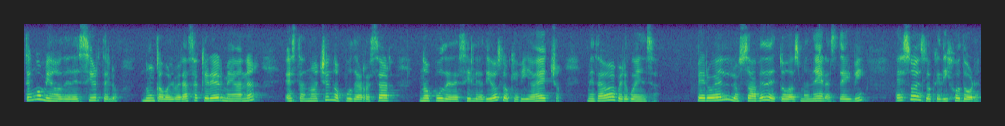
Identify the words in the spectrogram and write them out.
Tengo miedo de decírtelo. Nunca volverás a quererme, Ana. Esta noche no pude rezar, no pude decirle a Dios lo que había hecho. Me daba vergüenza. Pero él lo sabe de todas maneras, Davy. Eso es lo que dijo Dora.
